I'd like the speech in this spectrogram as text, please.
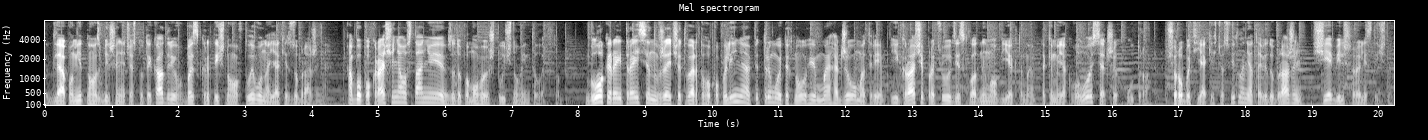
для помітного збільшення частоти кадрів без критичного впливу на якість зображення, або покращення останньої за допомогою штучного інтелекту. Блоки Ray Tracing вже четвертого покоління підтримують технологію Geometry і краще працюють зі складними об'єктами, такими як волосся чи хутро, що робить якість освітлення та відображень ще більш реалістичними.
